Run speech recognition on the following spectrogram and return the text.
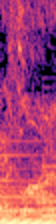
Teflon.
